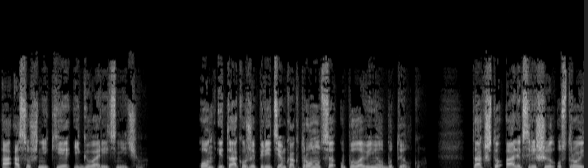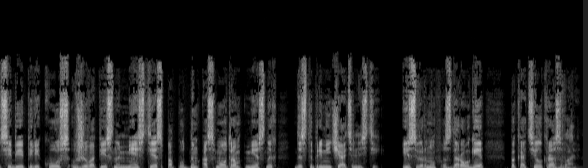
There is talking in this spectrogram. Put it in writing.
А о сушнике и говорить нечего. Он и так уже перед тем, как тронуться, уполовинил бутылку. Так что Алекс решил устроить себе перекус в живописном месте с попутным осмотром местных достопримечательностей и, свернув с дороги, покатил к развалинам.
